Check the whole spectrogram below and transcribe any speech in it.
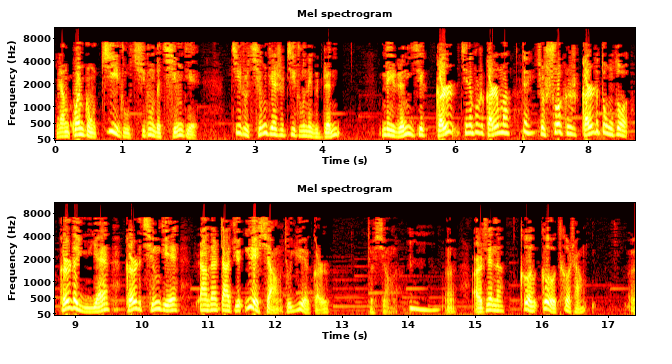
让观众记住其中的情节，记住情节是记住那个人，那人一些哏儿，今天不是哏儿吗？对就说个是哏儿的动作、哏儿的语言、哏儿的情节，让大家觉越想就越哏儿就行了。嗯嗯，而且呢，各各有特长。呃，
